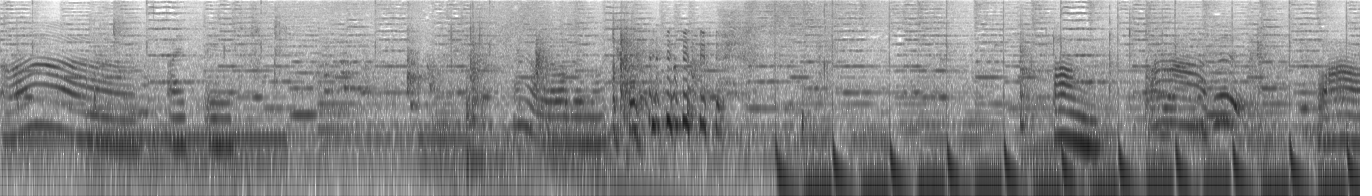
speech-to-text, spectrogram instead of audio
Ah, I see. Maybe a little bit Wow. Wow.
